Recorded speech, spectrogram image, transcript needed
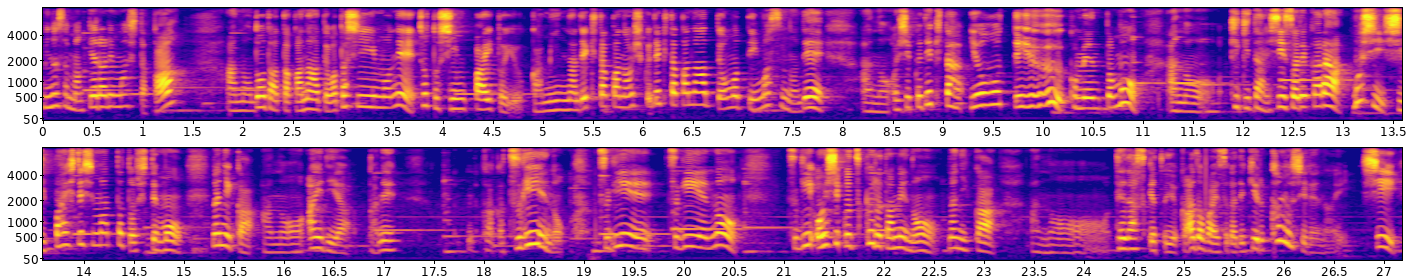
皆様開けられましたか？あのどうだったかなって私もねちょっと心配というかみんなできたかな美味しくできたかなって思っていますのであの美味しくできたよっていうコメントもあの聞きたいしそれからもし失敗してしまったとしても何かあのアイディアがねなんか次への次へ次への次美味しく作るための何かあの手助けというかアドバイスができるかもしれないしい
